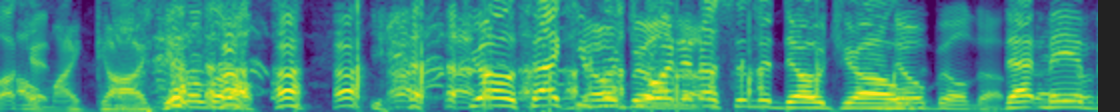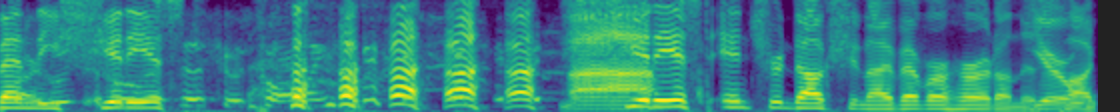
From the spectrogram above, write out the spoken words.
Fuck Oh it. my God! Give a little. Joe, thank you No for joining build-up. us in the dojo. No build-up. That may have been the who- who is shittiest, this? Who's shittiest introduction I've ever heard on this You're podcast.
